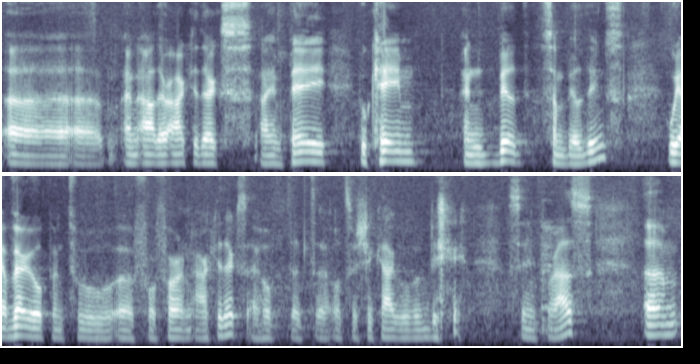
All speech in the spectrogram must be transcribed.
uh, and other architects, IMP, who came and built some buildings. We are very open to uh, for foreign architects. I hope that uh, also Chicago will be same for us. Um,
